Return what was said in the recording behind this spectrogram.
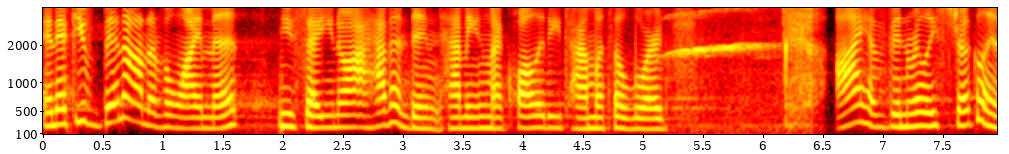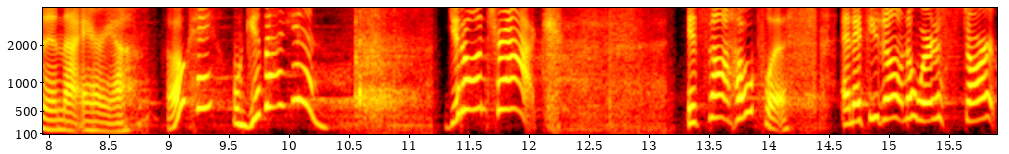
And if you've been out of alignment, you say, you know, I haven't been having my quality time with the Lord. I have been really struggling in that area. Okay, well, get back in. Get on track. It's not hopeless. And if you don't know where to start,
